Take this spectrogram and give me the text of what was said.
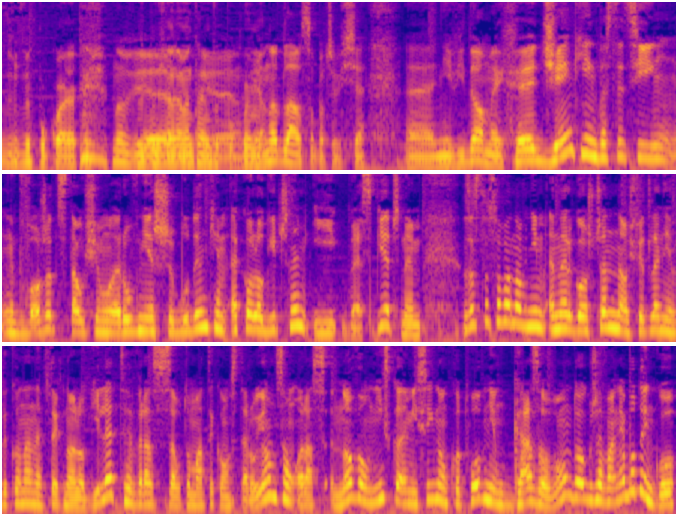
wypukła jakaś. No wiem, z elementami wiem, wypukłymi. Wiem. No dla osób oczywiście e, niewidomych. E, dzięki inwestycji dworzec stał się również budynkiem ekologicznym i bezpiecznym. Zastosowano w nim energooszczędne oświetlenie wykonane w technologii LED wraz z automatyką sterującą oraz nową niskoemisyjną kotłownię gazową do ogrzewania budynku.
